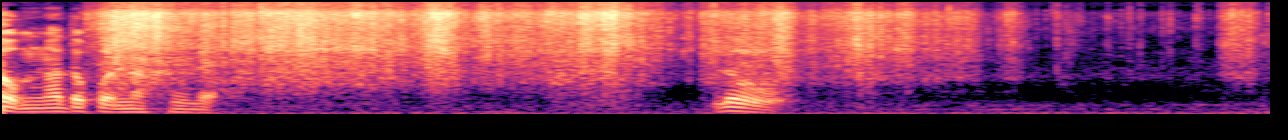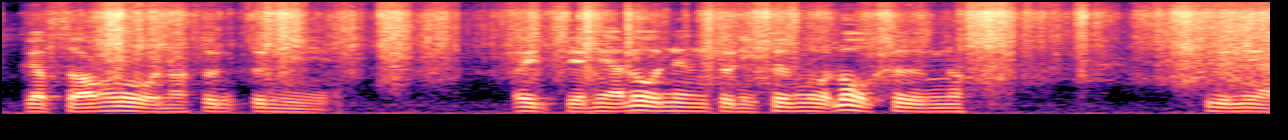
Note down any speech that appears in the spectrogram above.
ต้มเนาะทุกคนเนาะนี่แหละโลเกือบสองโลเนาะตัวตัวนี้เอ้ยเสียเนื้อโลหนึ่งตัวนี้ครึ่งโลโลครึ่งเนาะซื้อเนื้อ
